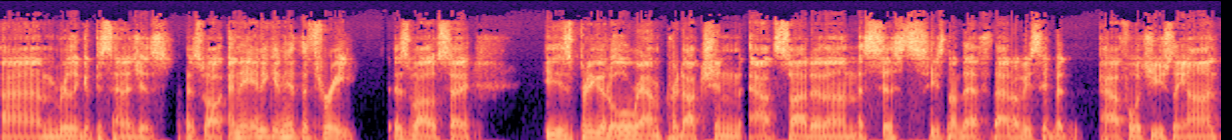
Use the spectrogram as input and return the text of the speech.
um, really good percentages as well. And, and he can hit the three as well. So he's pretty good all round production outside of um, assists. He's not there for that, obviously, but power forwards usually aren't.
